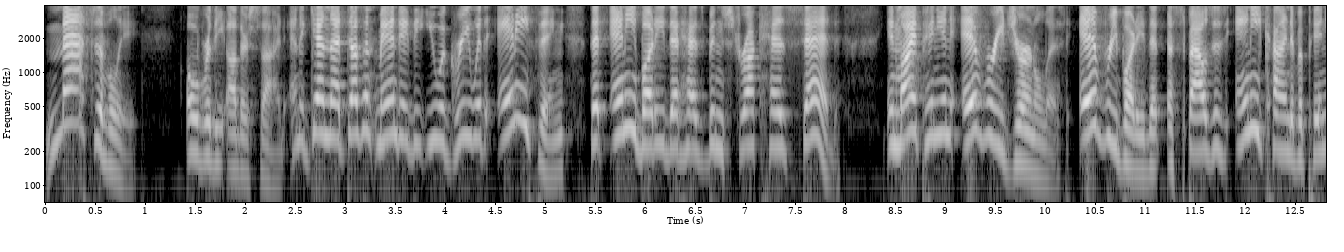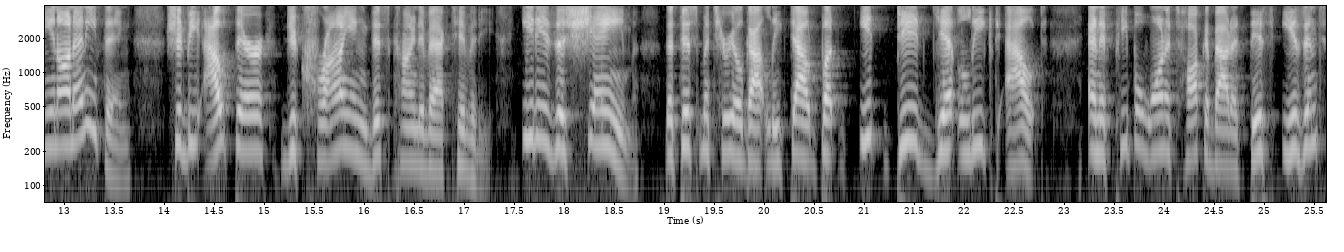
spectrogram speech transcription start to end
massively over the other side. And again, that doesn't mandate that you agree with anything that anybody that has been struck has said. In my opinion, every journalist, everybody that espouses any kind of opinion on anything, should be out there decrying this kind of activity. It is a shame that this material got leaked out, but it did get leaked out. And if people want to talk about it, this isn't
